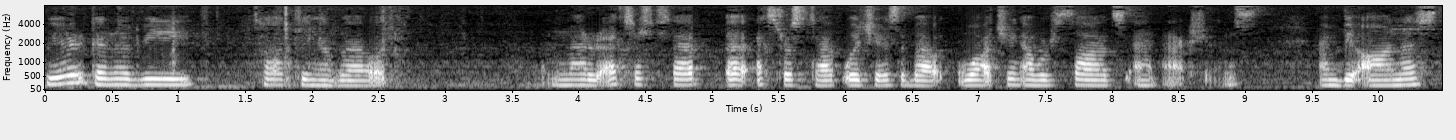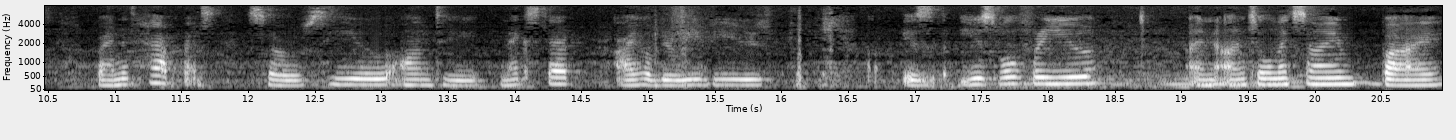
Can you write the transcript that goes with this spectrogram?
we're gonna be talking about another extra step uh, extra step which is about watching our thoughts and actions and be honest when it happens. So see you on the next step. I hope the review is useful for you. And until next time, bye.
